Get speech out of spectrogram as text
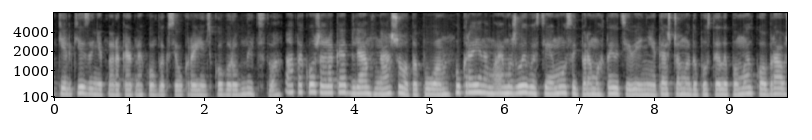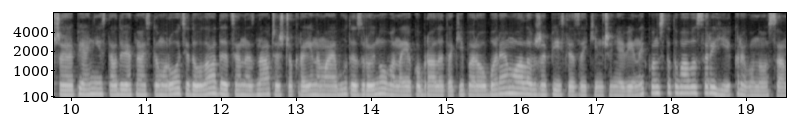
кількість зенітно-ракетних комплексів українського виробництва, а також ракет для нашого ППО. Україна має можливості і мусить перемогти у цій війні. Те, що ми допустили помилку, обравши піаніста у 19-му році до влади, це не значить, що країна має бути зруйнована. Як обрали, так і переоберемо, але вже після закінчення війни констатував Сергій Кривоноса.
